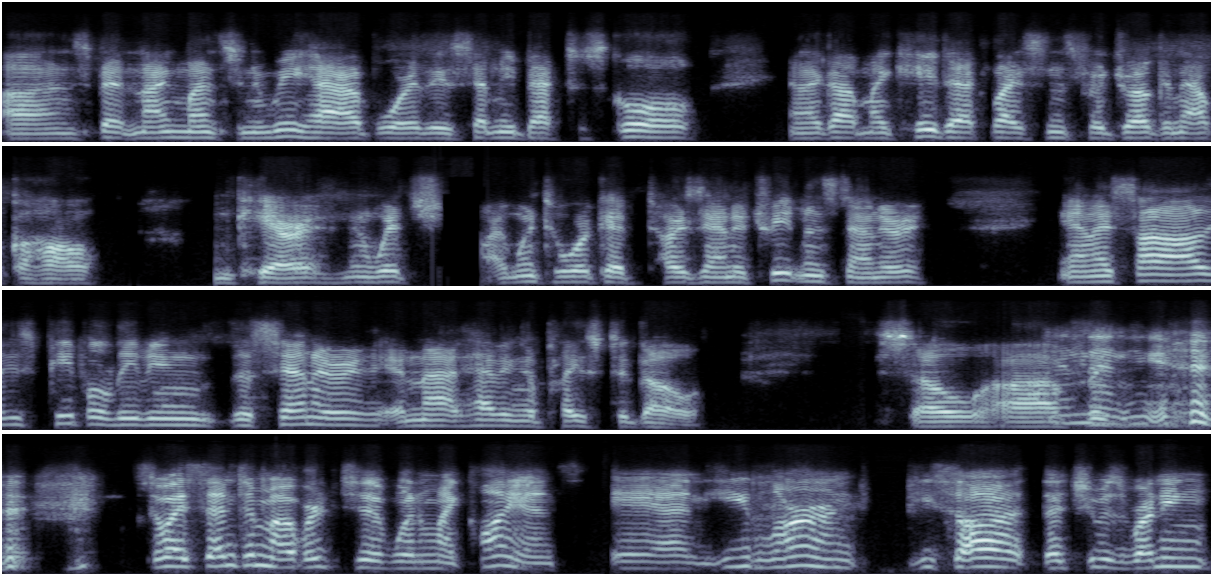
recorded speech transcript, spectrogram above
uh, and spent nine months in rehab where they sent me back to school and I got my KDAC license for drug and alcohol care in which I went to work at Tarzana Treatment Center and I saw all these people leaving the center and not having a place to go. So, uh, for- then, so I sent him over to one of my clients and he learned, he saw that she was running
